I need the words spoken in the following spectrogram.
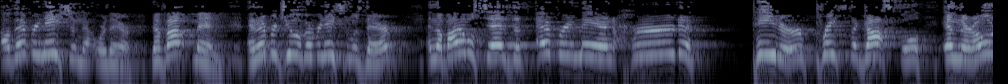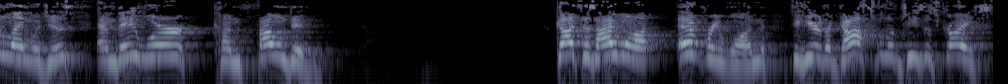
of every nation that were there, devout men, and every Jew of every nation was there. And the Bible says that every man heard Peter preach the gospel in their own languages and they were confounded. God says, I want everyone to hear the gospel of Jesus Christ.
